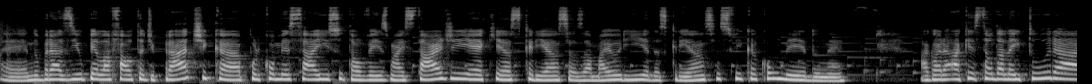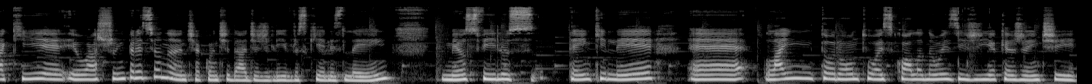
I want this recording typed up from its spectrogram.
É, no Brasil, pela falta de prática, por começar isso talvez mais tarde, é que as crianças, a maioria das crianças, fica com medo, né? Agora, a questão da leitura aqui, eu acho impressionante a quantidade de livros que eles leem. Meus filhos tem que ler. É, lá em Toronto, a escola não exigia que a gente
